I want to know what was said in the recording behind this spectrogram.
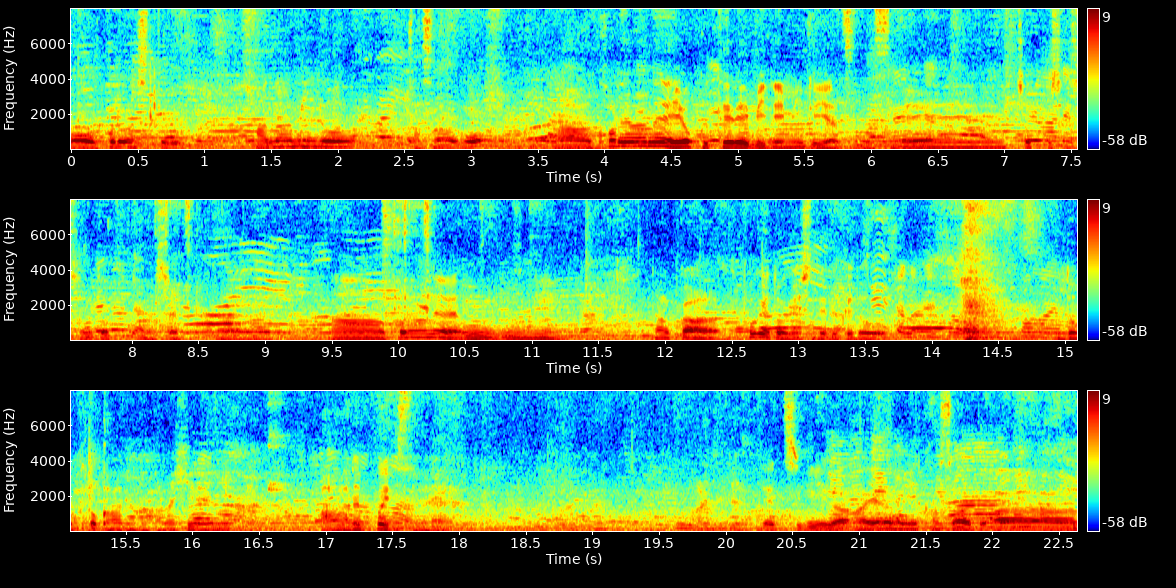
おおこれは知ってる。花見のカサゴああこれはねよくテレビで見るやつですねちょっと写真撮ってきましょうかああこれはねうんうんうん。なんかトゲトゲしてるけど毒とかあるのかなヒレに。ああれっぽいですね。で次がアヤメカサゴああ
